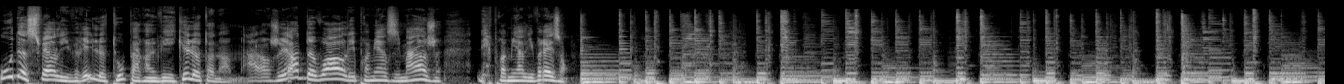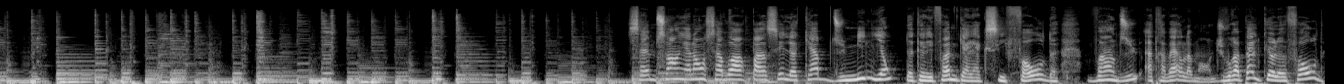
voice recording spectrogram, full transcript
ou de se faire livrer le tout par un véhicule autonome. Alors j'ai hâte de voir les premières images des premières livraisons. Samsung annonce avoir passé le cap du million de téléphones Galaxy Fold vendus à travers le monde. Je vous rappelle que le Fold,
